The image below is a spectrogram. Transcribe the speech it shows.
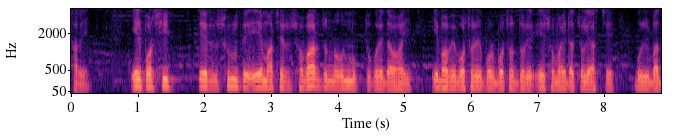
ছাড়ে। এরপর শীতের শুরুতে এ মাছের সবার জন্য উন্মুক্ত করে দেওয়া হয়। এভাবে বছরের পর বছর ধরে এ সময়টা চলে আসছে বুড়ির বাদ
